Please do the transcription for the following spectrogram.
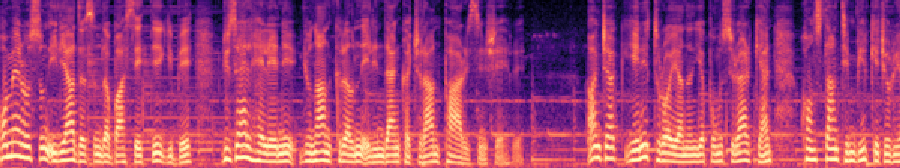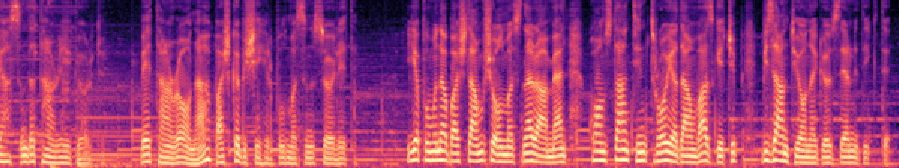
Homeros'un İlyadası'nda bahsettiği gibi güzel Helen'i Yunan kralının elinden kaçıran Paris'in şehri. Ancak yeni Troya'nın yapımı sürerken Konstantin bir gece rüyasında Tanrı'yı gördü ve Tanrı ona başka bir şehir bulmasını söyledi. Yapımına başlanmış olmasına rağmen Konstantin Troya'dan vazgeçip Bizantiyon'a gözlerini dikti.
